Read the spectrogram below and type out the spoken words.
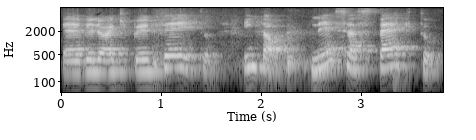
é melhor que perfeito. Então, nesse aspecto,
